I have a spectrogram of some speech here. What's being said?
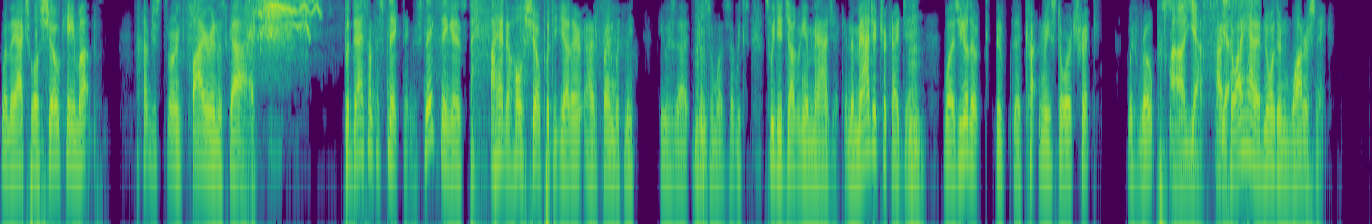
When the actual show came up, I'm just throwing fire in the sky. But that's not the snake thing. The snake thing is, I had the whole show put together. I had a friend with me. He was uh, doing Mhm. some what so we so we did juggling and magic. And the magic trick I did Mm. was, you know, the, the the cut and restore trick with ropes. Uh, yes. Right, yes. So I had a northern water snake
